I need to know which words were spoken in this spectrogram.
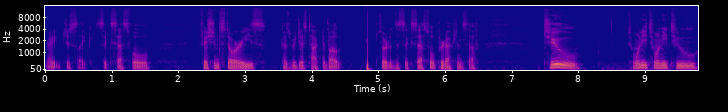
right just like successful fishing stories because we just talked about sort of the successful production stuff two 2022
